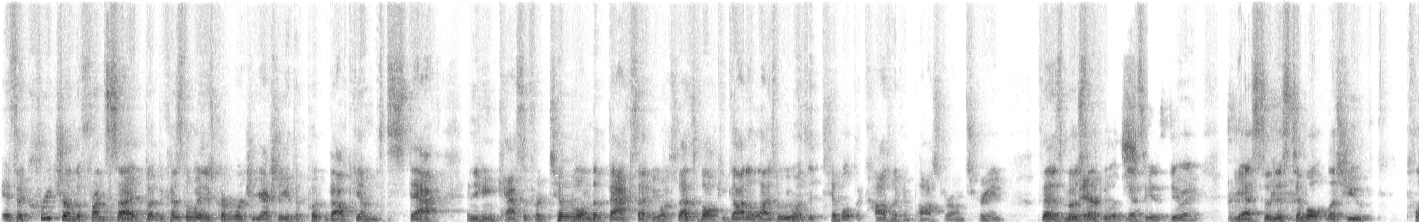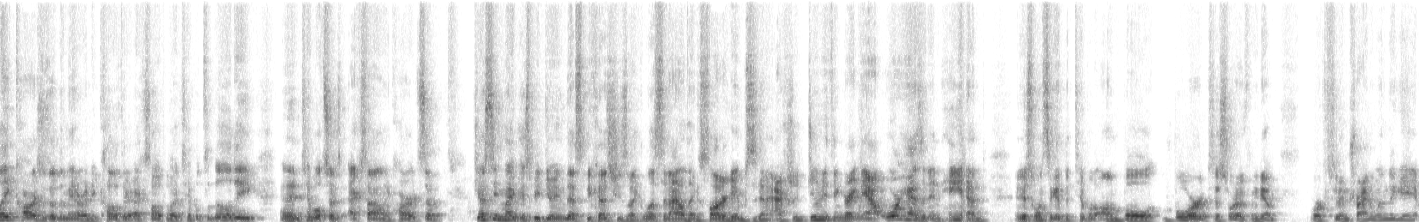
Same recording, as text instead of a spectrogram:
it's a creature on the front side, but because the way this card works, you actually get to put Valki on the stack, and you can cast it for Tibalt on the backside if you want. So that's Valki God of Lies, but we want the Tibalt, the Cosmic Imposter, on screen. That is most there likely what Jesse is doing. Yes, so this Tibalt lets you play cards as though the mana of any color they're exiled by Tibalt's ability, and then Tibalt starts exiling cards. So Jesse might just be doing this because she's like, listen, I don't think Slaughter Games is going to actually do anything right now, or has it in hand, and just wants to get the Tibalt on board to sort of, you know, work through and try and win the game.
